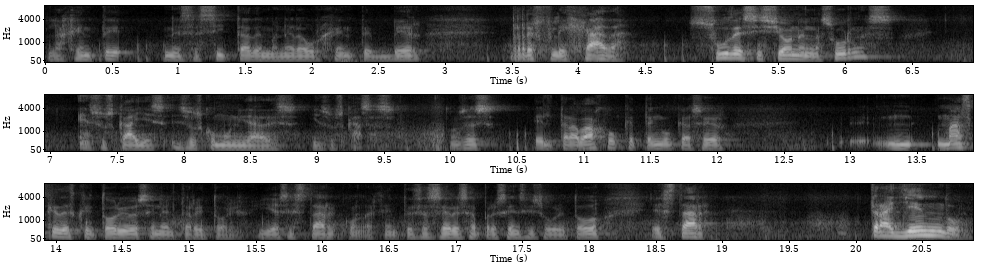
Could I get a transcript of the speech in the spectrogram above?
La gente necesita de manera urgente ver reflejada su decisión en las urnas, en sus calles, en sus comunidades y en sus casas. Entonces, el trabajo que tengo que hacer, eh, más que de escritorio, es en el territorio y es estar con la gente, es hacer esa presencia y sobre todo estar trayendo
